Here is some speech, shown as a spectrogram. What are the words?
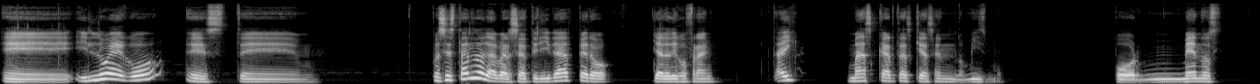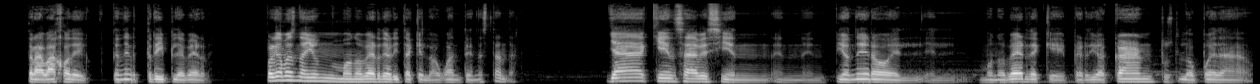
Eh, y luego, este, pues está lo de la versatilidad, pero ya lo dijo Frank, hay más cartas que hacen lo mismo por menos trabajo de tener triple verde. Porque además no hay un mono verde ahorita que lo aguante en estándar. Ya quién sabe si en, Pionero el, mono verde que perdió a Karn pues lo pueda,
